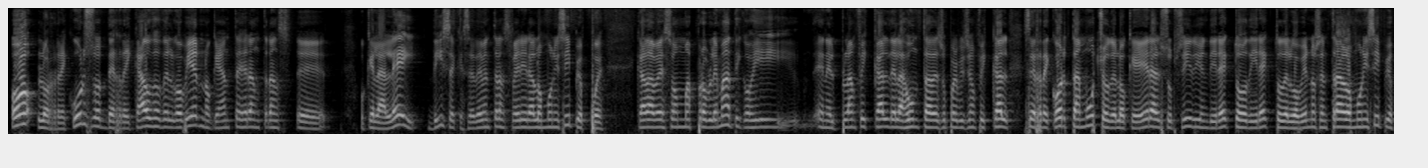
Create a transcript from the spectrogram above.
o los recursos de recaudo del gobierno que antes eran trans, eh, o que la ley dice que se deben transferir a los municipios, pues cada vez son más problemáticos y en el plan fiscal de la Junta de Supervisión Fiscal se recorta mucho de lo que era el subsidio indirecto o directo del gobierno central a los municipios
